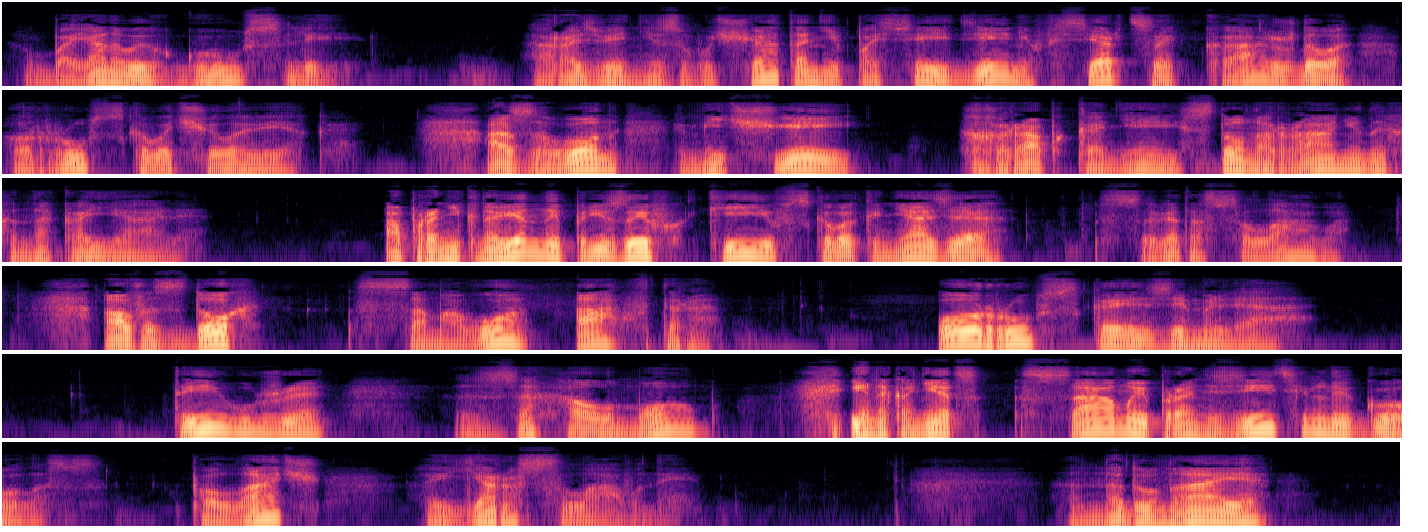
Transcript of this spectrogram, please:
баяновых гуслей Разве не звучат они по сей день в сердце каждого русского человека? А звон мечей, храп коней, стон раненых на каяле. А проникновенный призыв киевского князя Святослава, а вздох самого автора. О, русская земля! Ты уже за холмом, и, наконец, самый пронзительный голос — плач Ярославны. На Дунае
